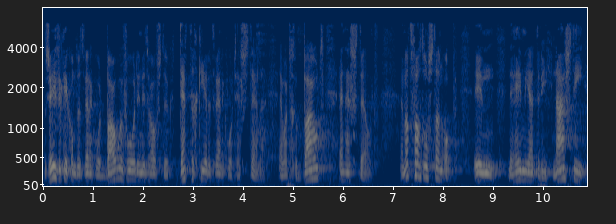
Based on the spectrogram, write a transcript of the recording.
Zeven keer komt het werkwoord bouwen voor in dit hoofdstuk. Dertig keer het werkwoord herstellen. Er wordt gebouwd en hersteld. En wat valt ons dan op in Nehemia 3? Naast die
